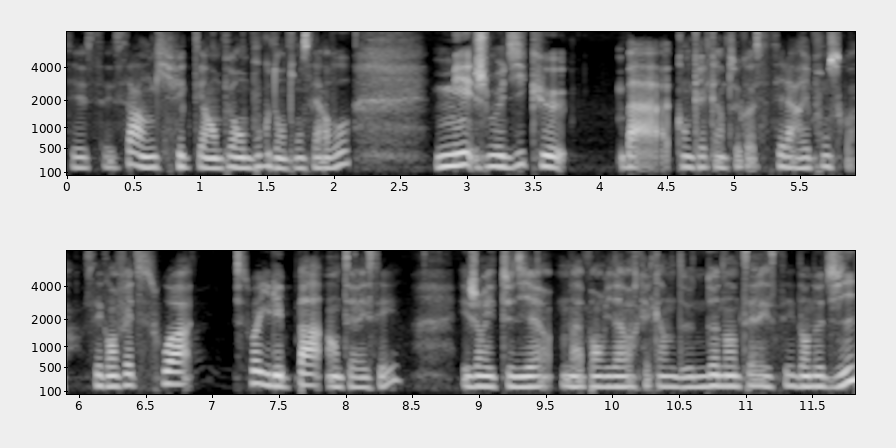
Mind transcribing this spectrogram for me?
C'est ça hein, qui fait que t'es un peu en boucle dans ton cerveau. Mais je me dis que bah, quand quelqu'un te gosse, c'est la réponse. C'est qu'en fait, soit, soit il n'est pas intéressé, et j'ai envie de te dire, on n'a pas envie d'avoir quelqu'un de non intéressé dans notre vie,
